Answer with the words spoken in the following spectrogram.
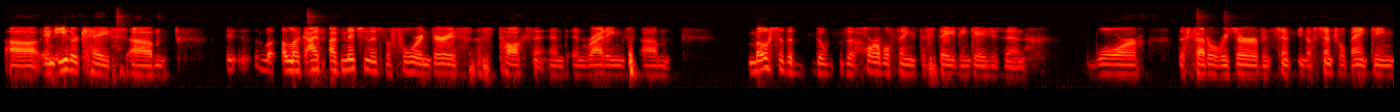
Uh, in either case, um, look, I've, I've, mentioned this before in various talks and, and writings. Um, most of the, the, the, horrible things the state engages in, war, the Federal Reserve, and you know central banking,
